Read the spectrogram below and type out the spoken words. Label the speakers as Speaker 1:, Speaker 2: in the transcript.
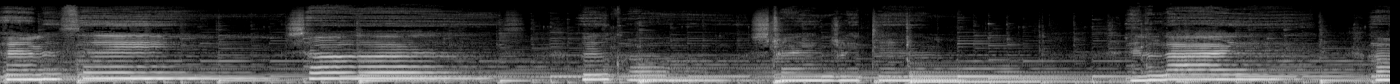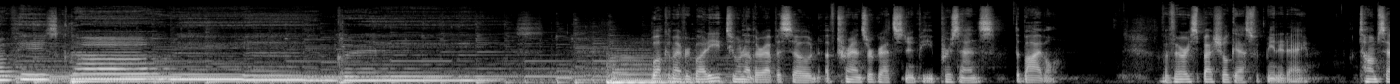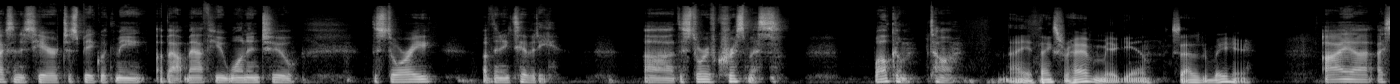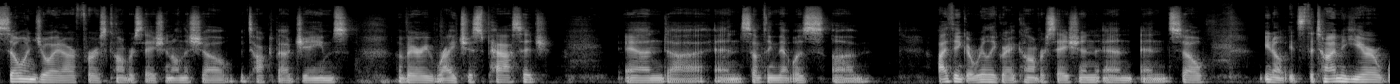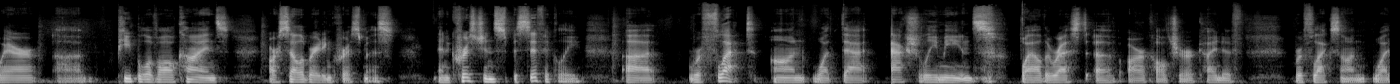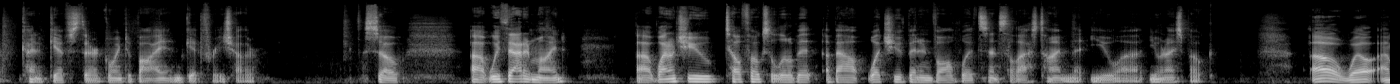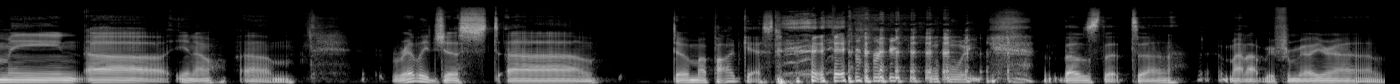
Speaker 1: and the things of earth will grow strangely dim in the light of His glory and grace.
Speaker 2: Welcome, everybody, to another episode of Transregret Snoopy Presents the Bible. I have a very special guest with me today. Tom Sexton is here to speak with me about Matthew 1 and 2, the story of the Nativity, uh, the story of Christmas. Welcome, Tom.
Speaker 3: Hey, thanks for having me again. Excited to be here.
Speaker 2: I uh, I so enjoyed our first conversation on the show. We talked about James, a very righteous passage, and uh, and something that was, um, I think, a really great conversation. And and so, you know, it's the time of year where uh, people of all kinds are celebrating Christmas, and Christians specifically uh, reflect on what that actually means, while the rest of our culture kind of reflects on what kind of gifts they're going to buy and get for each other. So, uh, with that in mind, uh, why don't you tell folks a little bit about what you've been involved with since the last time that you uh, you and I spoke?
Speaker 3: Oh well, I mean, uh, you know, um, really just uh, doing my podcast every week. Those that uh, might not be familiar, uh,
